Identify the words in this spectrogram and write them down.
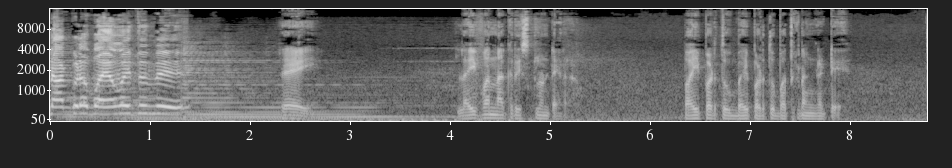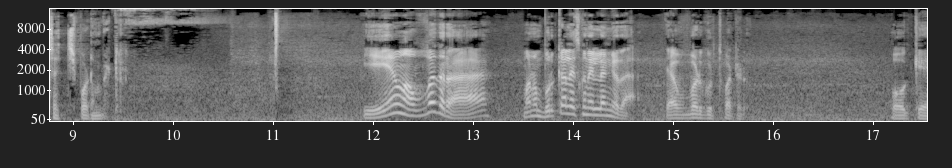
నాకు కూడా భయం అవుతుంది. రేయ్ లైఫ్ అన్నాక రిస్క్లు ఉంటాయరా. భయపడుతూ భయపడుతూ బతకడం కంటే చచ్చిపోవడం బెటర్ ఏం అవ్వదురా. మనం బుర్కాలు వేసుకుని వెళ్ళాం కదా. ఎవ్వడు గుర్తుపట్టాడు. ఓకే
